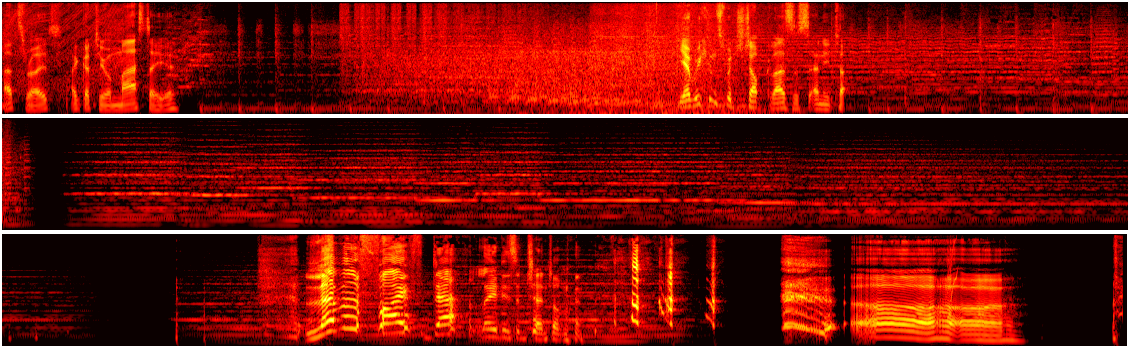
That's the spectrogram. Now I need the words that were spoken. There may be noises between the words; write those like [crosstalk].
That's right. I got you a master here. Yeah, we can switch top classes anytime. [laughs] Level 5 death, ladies and gentlemen. [laughs]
